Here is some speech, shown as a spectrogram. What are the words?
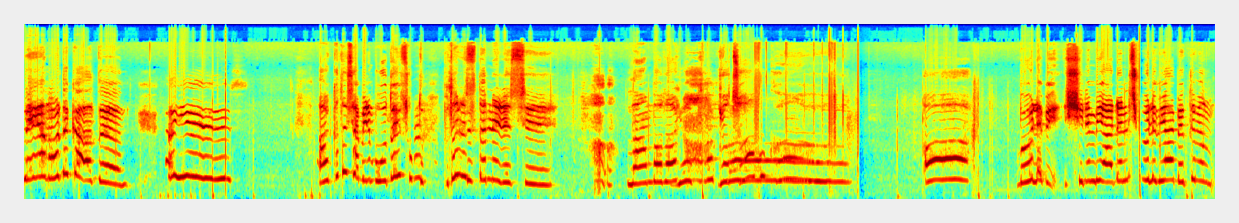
Reyhan orada kaldın. Hayır. Arkadaşlar beni bu odaya soktu. Bu da neresi? Lambalar. Yatak Yatağa bakın. Aa, böyle bir şirin bir yerden hiç böyle bir yer beklemiyordum.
